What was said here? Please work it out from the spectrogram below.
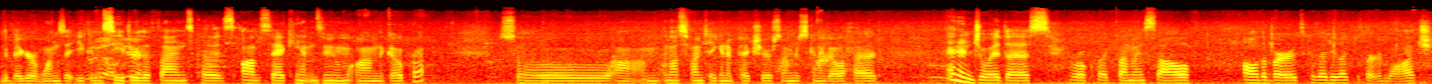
the bigger ones that you can see through the fence because obviously I can't zoom on the GoPro. So, um, unless if I'm taking a picture, so I'm just gonna go ahead and enjoy this real quick by myself. All the birds because I do like to bird watch.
